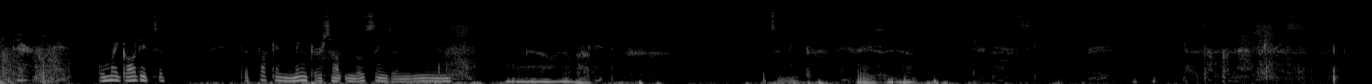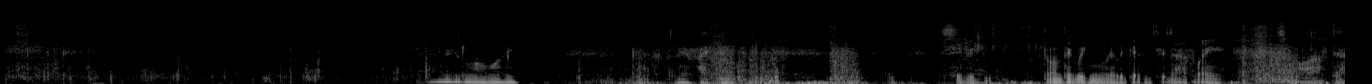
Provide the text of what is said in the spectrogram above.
Right there. at- Oh my god, it's a it's a fucking mink or something. Those things are mean. Yeah, look at that. Okay. It's a mink or a fairy. Crazy. yeah. They're nasty. They'll, they'll come after us. Look at the little buddy. Wonder if I can see if we can. Don't think we can really get him through that way, so we'll have to.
